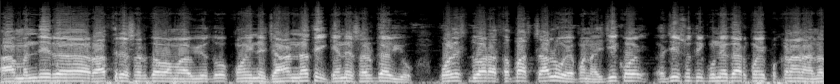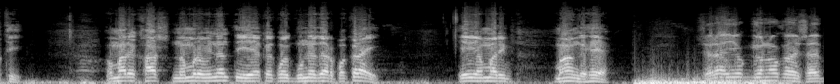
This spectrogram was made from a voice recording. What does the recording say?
આ મંદિર રાત્રે સળગાવવામાં આવ્યું હતું. કોઈને જાણ નથી કેને સળગાવ્યું. પોલીસ દ્વારા તપાસ ચાલુ છે પણ હજી કોઈ, હજી સુધી ગુનેગાર કોઈ પકડાણા નથી. અમારે ખાસ નમ્ર વિનંતી છે કે કોઈ ગુનેગાર પકડાય, એવી અમારી માંગ છે. જરા યોગ્ય ન કહે સાહેબ.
